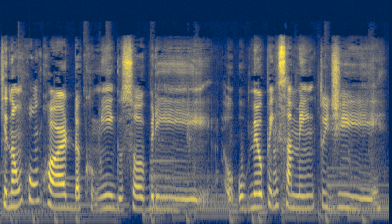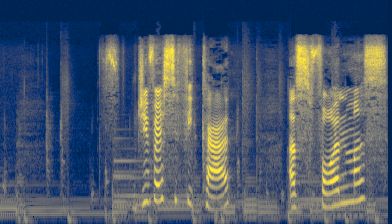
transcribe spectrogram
que não concorda comigo sobre o, o meu pensamento de diversificar as formas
